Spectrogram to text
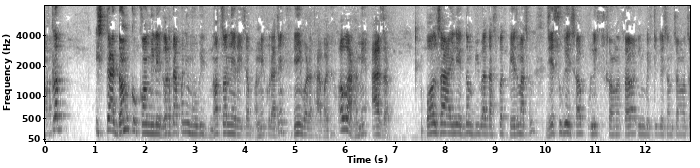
मतलब स्टारडमको कमीले गर्दा पनि मुभी नचल्ने रहेछ भन्ने कुरा चाहिँ यहीँबाट थाहा भयो। अब हामी आज पल्सा अहिले एकदम विवादास्पद फेजमा छन्। जेसुकै छ पुलिससँग छ इन्भेस्टिगेसनसँग छ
